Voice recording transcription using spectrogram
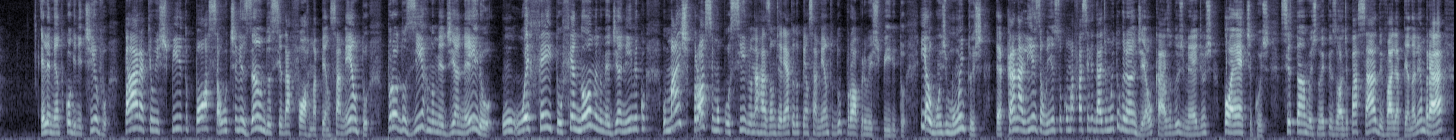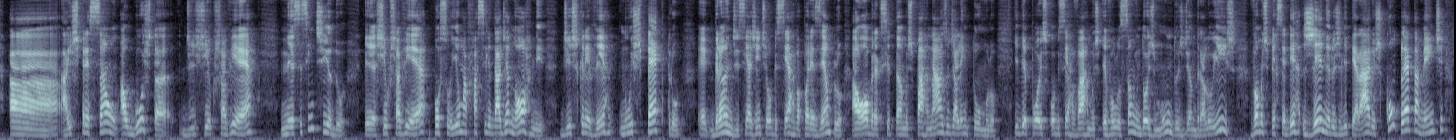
elemento cognitivo para que o espírito possa, utilizando-se da forma pensamento, produzir no medianeiro o, o, efeito, o fenômeno medianímico o mais próximo possível na razão direta do pensamento do próprio espírito. E alguns, muitos, é, canalizam isso com uma facilidade muito grande. É o caso dos médiuns poéticos. Citamos no episódio passado, e vale a pena lembrar, a, a expressão augusta de Chico Xavier nesse sentido. É, Chico Xavier possuía uma facilidade enorme de escrever no espectro é, grande. Se a gente observa, por exemplo, a obra que citamos, Parnaso de Além Túmulo, e depois observarmos Evolução em Dois Mundos de André Luiz, vamos perceber gêneros literários completamente diferentes.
